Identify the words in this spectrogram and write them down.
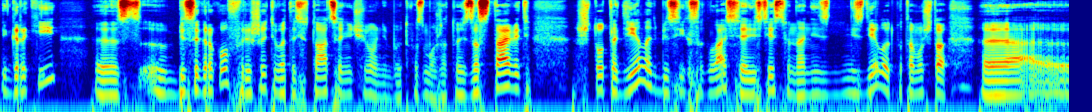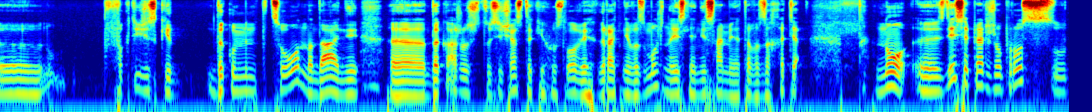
игроки, э, без игроков решить в этой ситуации ничего не будет возможно. То есть заставить что-то делать без их согласия, естественно, они не сделают, потому что э, ну, фактически документационно, да, они э, докажут, что сейчас в таких условиях играть невозможно, если они сами этого захотят. Но э, здесь опять же вопрос, вот,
